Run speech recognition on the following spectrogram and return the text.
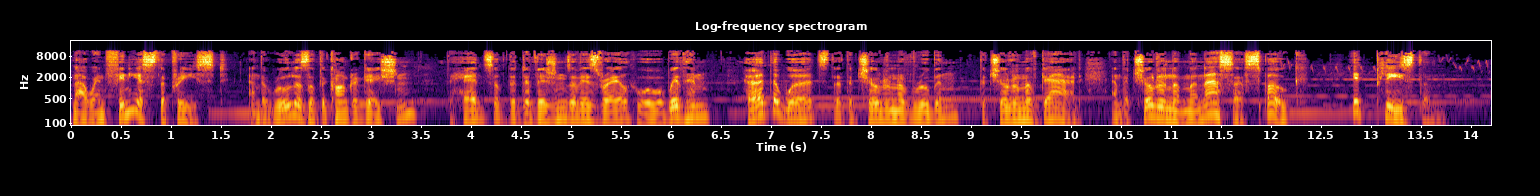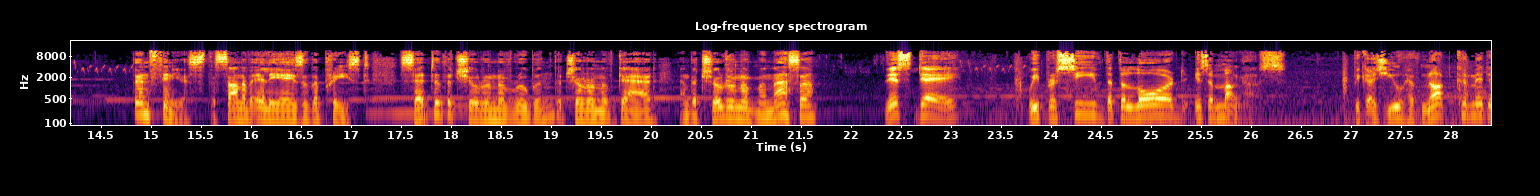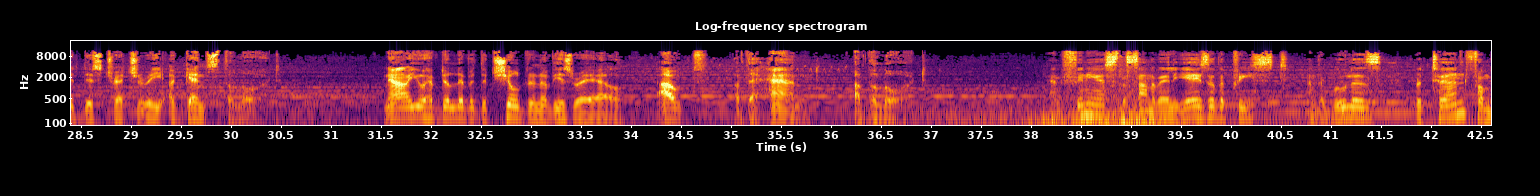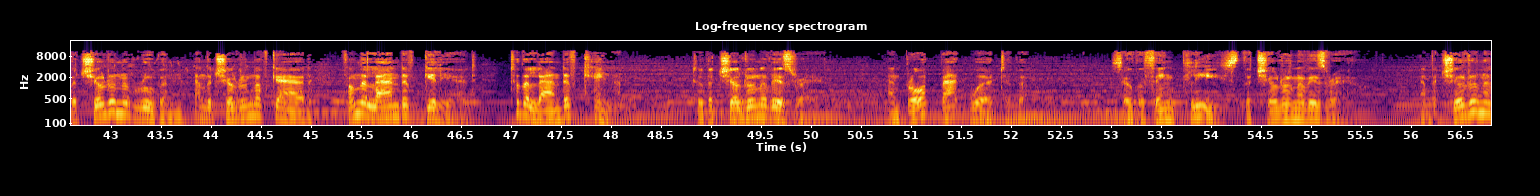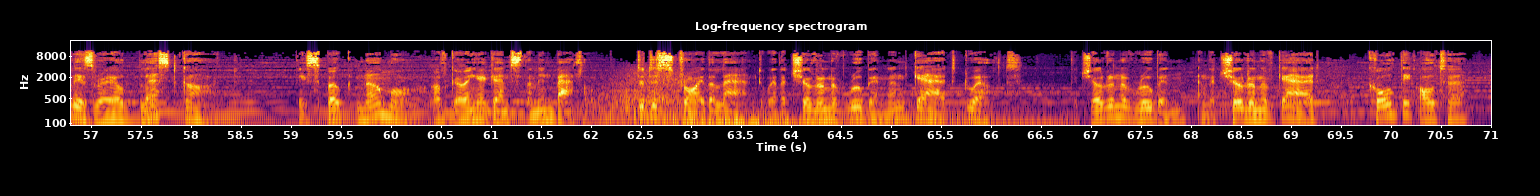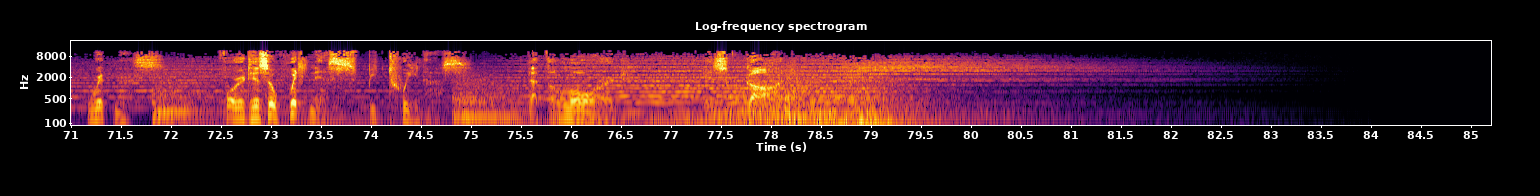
Now when Phinehas the priest and the rulers of the congregation, the heads of the divisions of Israel who were with him, heard the words that the children of Reuben, the children of Gad, and the children of Manasseh spoke, it pleased them. Then Phinehas, the son of Eleazar the priest, said to the children of Reuben, the children of Gad, and the children of Manasseh, This day we perceive that the Lord is among us, because you have not committed this treachery against the Lord. Now you have delivered the children of Israel out of the hand of the Lord. And Phinehas, the son of Eleazar the priest, and the rulers returned from the children of Reuben and the children of Gad from the land of Gilead to the land of Canaan, to the children of Israel, and brought back word to them. So the thing pleased the children of Israel, and the children of Israel blessed God. They spoke no more of going against them in battle, to destroy the land where the children of Reuben and Gad dwelt. The children of Reuben and the children of Gad called the altar witness. For it is a witness between us that the Lord is God.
